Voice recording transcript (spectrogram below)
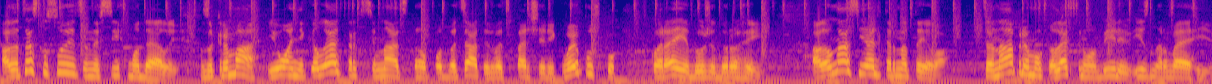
Але це стосується не всіх моделей. Зокрема, Ioniq Electric з 17 по 20-21 рік випуску в Кореї дуже дорогий. Але у нас є альтернатива. Це напрямок електромобілів із Норвегії.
